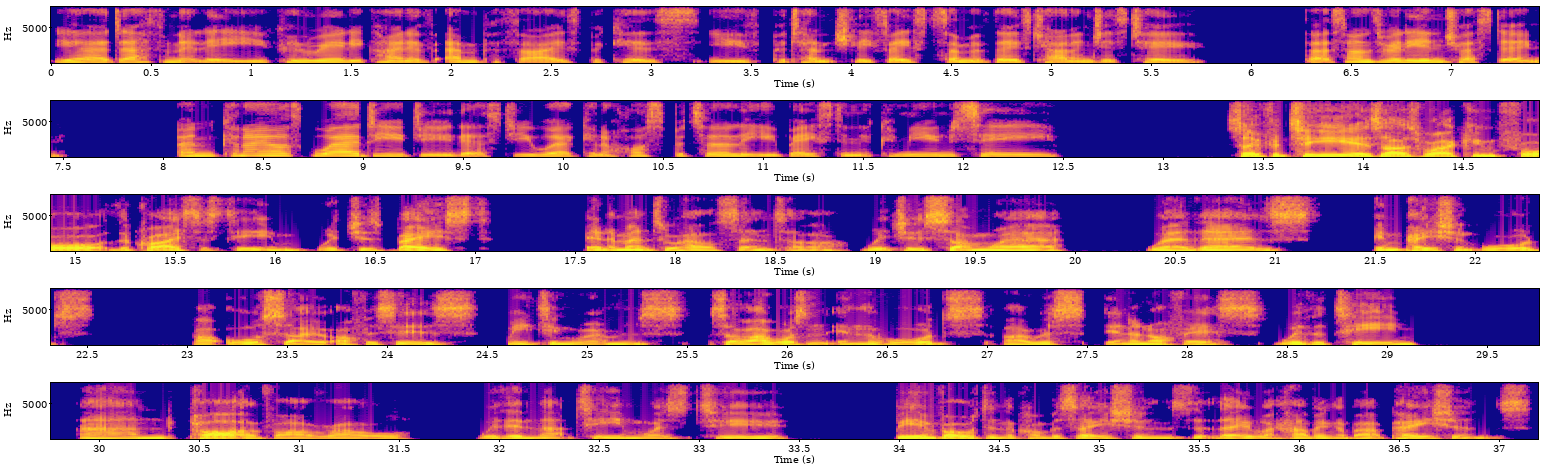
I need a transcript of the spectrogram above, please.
Yeah, definitely. You can really kind of empathize because you've potentially faced some of those challenges too. That sounds really interesting. And can I ask, where do you do this? Do you work in a hospital? Are you based in the community? So, for two years, I was working for the crisis team, which is based in a mental health center, which is somewhere where there's inpatient wards but also offices, meeting rooms. So I wasn't in the wards, I was in an office with a team. And part of our role within that team was to be involved in the conversations that they were having about patients.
